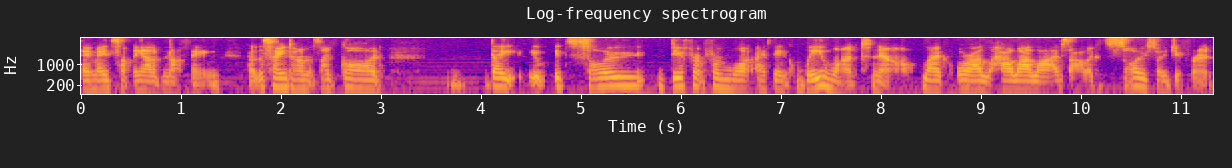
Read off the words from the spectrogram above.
they made something out of nothing. At the same time it's like god they it, it's so different from what i think we want now like or our, how our lives are like it's so so different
